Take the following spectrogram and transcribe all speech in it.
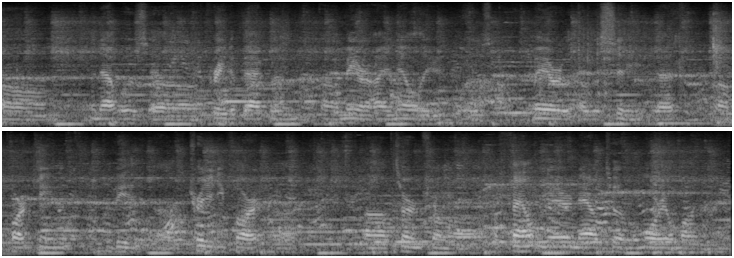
Um, and that was uh, created back when uh, Mayor Ionelli was mayor of the city. That park came to be Trinity Park, uh, turned from a, a fountain there now to a memorial monument.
